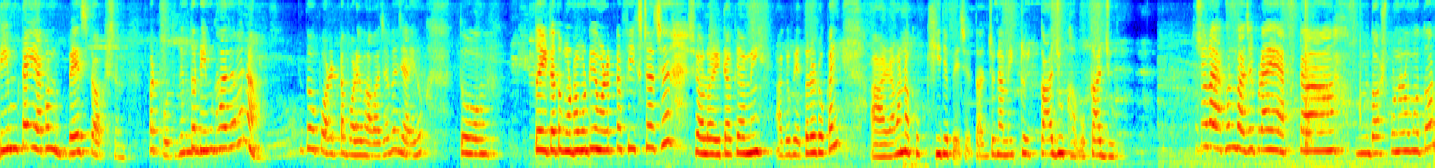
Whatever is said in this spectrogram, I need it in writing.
ডিমটাই এখন বেস্ট অপশন বাট প্রতিদিন তো ডিম খাওয়া যাবে না, তো পরেরটা পরে ভাবা যাবে, যাই হোক। তো তো এটা তো মোটামুটি আমার একটা ফিক্সড আছে। চলো এটাকে আমি আগে ভেতরে ঢোকাই। আর আমার না খুব খিদে পেয়েছে, তার জন্য আমি একটু কাজু খাব, কাজু। তো চলো এখন বাজে প্রায় একটা দশ পনেরো মতন।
